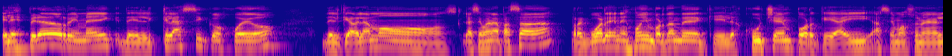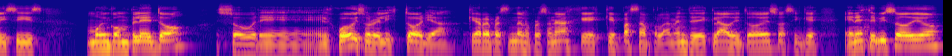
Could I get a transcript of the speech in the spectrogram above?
El esperado remake del clásico juego del que hablamos la semana pasada. Recuerden, es muy importante que lo escuchen porque ahí hacemos un análisis muy completo sobre el juego y sobre la historia, qué representan los personajes, qué pasa por la mente de Cloud y todo eso. Así que en este episodio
